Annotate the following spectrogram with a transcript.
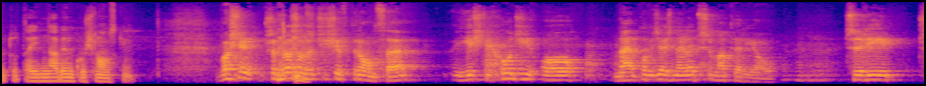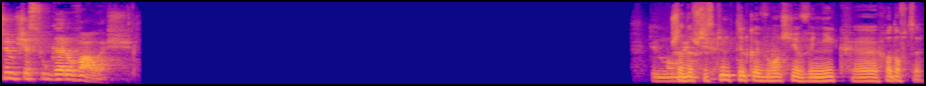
e, tutaj na rynku śląskim. Właśnie, przepraszam, że Ci się wtrącę. Jeśli chodzi o, powiedziałeś, najlepszy materiał, czyli czym się sugerowałeś? Przede wszystkim tylko i wyłącznie wynik e, hodowcy.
